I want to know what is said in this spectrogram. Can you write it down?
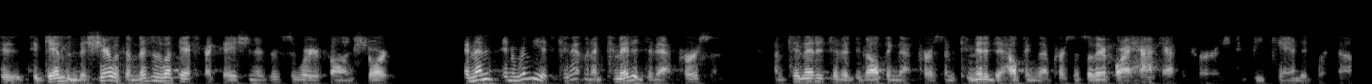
to to give them, to share with them, this is what the expectation is. This is where you're falling short, and then and really it's commitment. I'm committed to that person. I'm committed to the developing that person. Committed to helping that person. So therefore, I have to have the courage to be candid with them.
